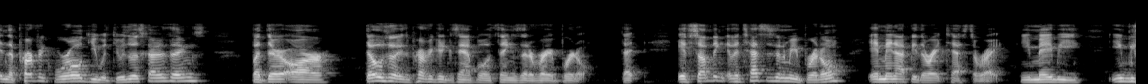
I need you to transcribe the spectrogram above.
in the perfect world you would do those kind of things, but there are those are the perfect example of things that are very brittle. That if something, if a test is going to be brittle, it may not be the right test to write. You maybe you be-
